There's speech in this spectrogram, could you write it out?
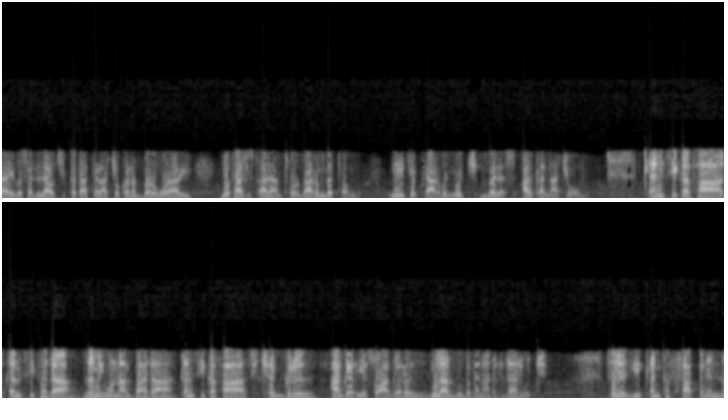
ላይ በሰላዮች ሲከታተላቸው ከነበሩ ወራሪ የፋሽስት ጣሊያን ጦር ጋርም ገጠሙ። የኢትዮጵያ አርበኞች በለስ አልቀናቸውም። ቀን ሲከፋ ቀን ሲከዳ ዘመን ይሆናል ባዳ፣ ቀን ሲከፋ ሲቸግር አገር የሰው አገር ይላሉ በገና ደርዳሪዎች። ስለዚህ ቀን ከፋብንና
